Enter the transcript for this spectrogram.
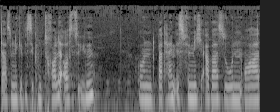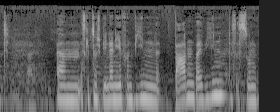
da so eine gewisse Kontrolle auszuüben. Und Bad Heim ist für mich aber so ein Ort, ähm, es gibt zum Beispiel in der Nähe von Wien Baden bei Wien, das ist so ein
